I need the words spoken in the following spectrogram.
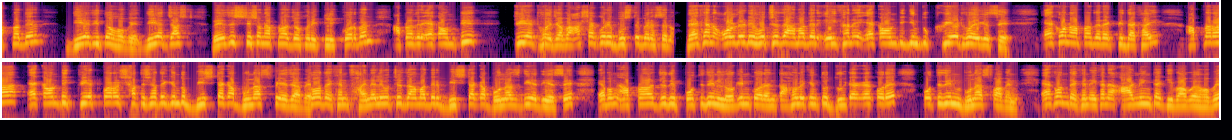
আপনাদের দিয়ে দিতে হবে। দিয়ে জাস্ট রেজিস্ট্রেশন আপনারা যখনই ক্লিক করবেন, আপনাদের অ্যাকাউন্টটি ক্রিয়েট হয়ে যাবে। আশা করি বুঝতে পেরেছেন। দেখেন অলরেডি হচ্ছে যে আমাদের এইখানে অ্যাকাউন্টটি কিন্তু ক্রিয়েট হয়ে গেছে। এখন আপনাদের একটি দেখাই। আপনারা অ্যাকাউন্টটি ক্রিয়েট করার সাথে সাথে কিন্তু বিশ টাকা বোনাস পেয়ে যাবে তো দেখেন ফাইনালি হচ্ছে যে আমাদের বিশ টাকা বোনাস দিয়ে দিয়েছে এবং আপনারা যদি প্রতিদিন লগ করেন, তাহলে কিন্তু দুই টাকা করে প্রতিদিন বোনাস পাবেন। এখন দেখেন, এখানে আর্নিংটা কীভাবে হবে?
